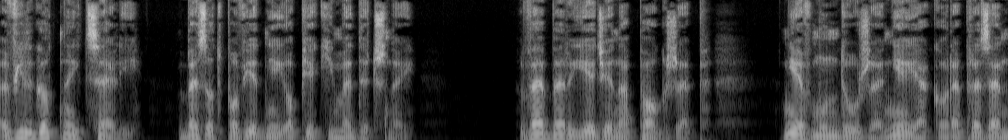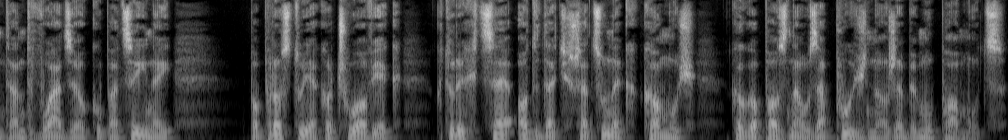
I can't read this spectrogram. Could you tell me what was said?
wilgotnej celi, bez odpowiedniej opieki medycznej. Weber jedzie na pogrzeb. Nie w mundurze, nie jako reprezentant władzy okupacyjnej, po prostu jako człowiek, który chce oddać szacunek komuś, kogo poznał za późno, żeby mu pomóc.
